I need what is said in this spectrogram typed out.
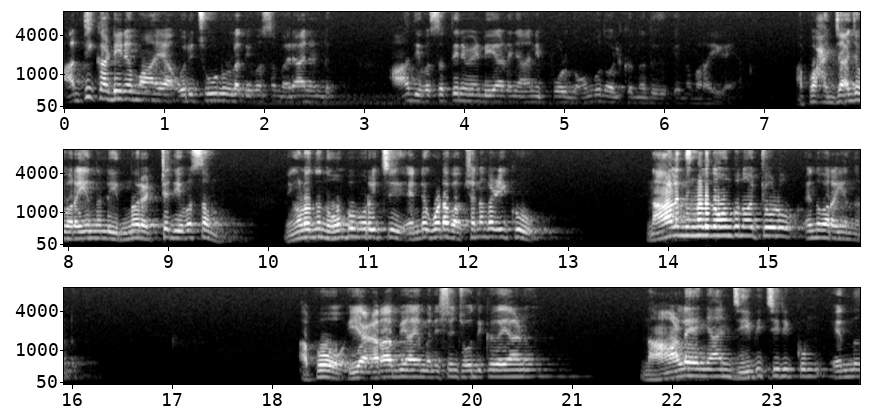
അതികഠിനമായ ഒരു ചൂടുള്ള ദിവസം വരാനുണ്ട്. ആ ദിവസത്തിന് വേണ്ടിയാണ് ഞാൻ ഇപ്പോൾ നോമ്പ് നോൽക്കുന്നത് എന്ന് പറയുകയാണ്. അപ്പോൾ ഹജ്ജാജ് പറയുന്നുണ്ട് ഇന്നൊരൊറ്റ ദിവസം നിങ്ങളൊന്ന് നോമ്പ് മുറിച്ച് എന്റെ കൂടെ ഭക്ഷണം കഴിക്കൂ. നാളെ നിങ്ങൾ നോമ്പ് നോറ്റോളൂ എന്ന് പറയുന്നുണ്ട്. അപ്പോൾ ഈ അറാബിയായ മനുഷ്യൻ ചോദിക്കുകയാണ് നാളെ ഞാൻ ജീവിച്ചിരിക്കും എന്ന്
